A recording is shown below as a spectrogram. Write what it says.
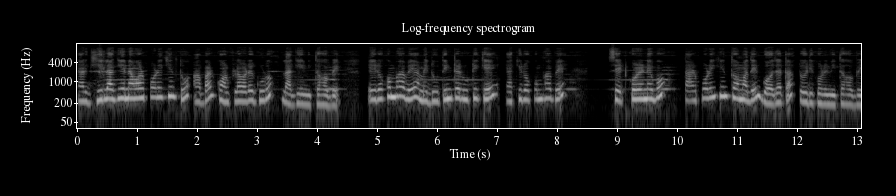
আর ঘি লাগিয়ে নেওয়ার পরে কিন্তু আবার কর্নফ্লাওয়ারের গুঁড়ো লাগিয়ে নিতে হবে। এই রকমভাবে আমি দু তিনটে রুটিকে একই রকমভাবে সেট করে নেব। তারপরেই কিন্তু আমাদের গজাটা তৈরি করে নিতে হবে।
